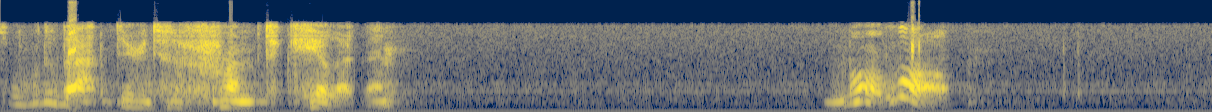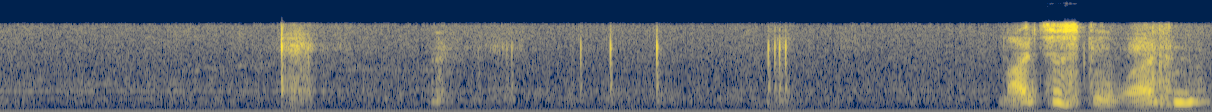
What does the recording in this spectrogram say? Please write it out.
So what did that do to the front to kill it then? Not a lot. Lights are still working.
